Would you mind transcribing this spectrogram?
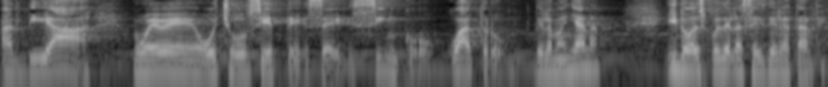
al día 9, 8, 7, 6, 5, 4 de la mañana y no después de las 6 de la tarde.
